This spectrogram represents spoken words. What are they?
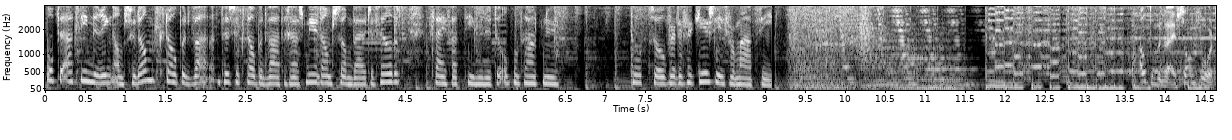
Op de A10 de ring Amsterdam, knopend tussen knooppunt Watergaasmeer en Amsterdam Buitenveldert. 5 à 10 minuten oponthoud nu. Tot zover de verkeersinformatie. Autobedrijf Zandvoort.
